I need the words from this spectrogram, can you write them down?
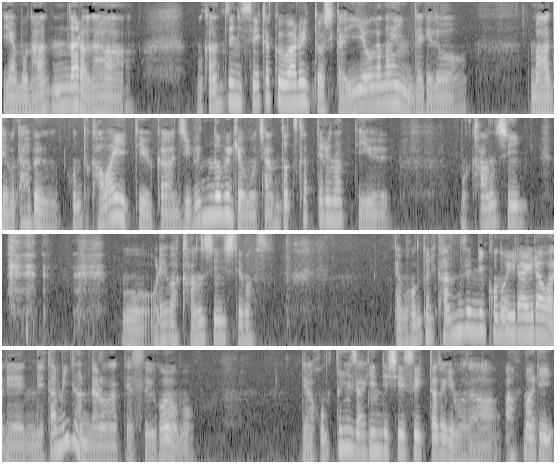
いやもうなんだろうな。もう完全に性格悪いとしか言いようがないんだけど、まあでも多分、ほんと可愛いっていうか、自分の武器をもうちゃんと使ってるなっていう、もう感心。もう俺は感心してます。でも本当に完全にこのイライラはね、妬みなんだろうなってすごい思う。で、本当にザギンでシース行った時もさ、あんまり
